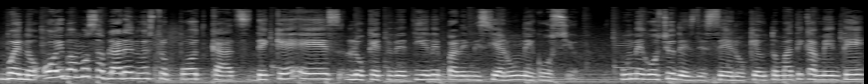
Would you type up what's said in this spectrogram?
Bueno, hoy vamos a hablar en nuestro podcast de qué es lo que te detiene para iniciar un negocio. Un negocio desde cero, que automáticamente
